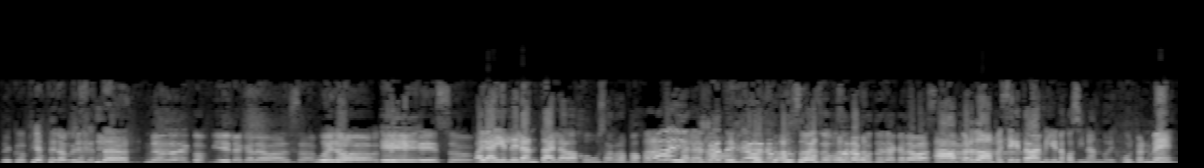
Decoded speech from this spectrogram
¿Te confiaste la receta? No, no le copié la calabaza. Bueno, tenía eh, que eso. Pará, y el delantal abajo. ¿Usa ropa el Ay, delantal o no? no, no puso eso, puso la foto de la calabaza. Ah, perdón, pensé que estaba Emiliano cocinando. Discúlpenme.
